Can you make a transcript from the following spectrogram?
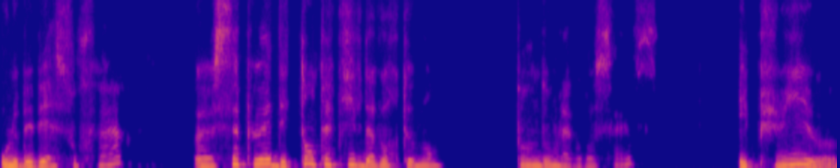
où le bébé a souffert. Euh, ça peut être des tentatives d'avortement pendant la grossesse. Et puis, euh,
